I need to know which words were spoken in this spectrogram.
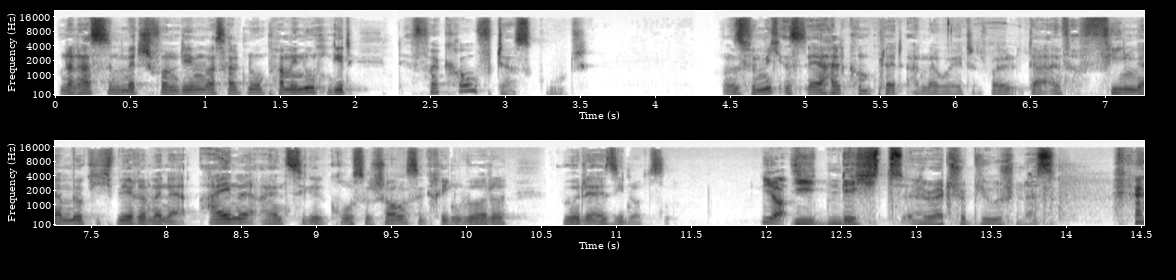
Und dann hast du ein Match von dem, was halt nur ein paar Minuten geht, der verkauft das gut. Also für mich ist er halt komplett underrated, weil da einfach viel mehr möglich wäre, wenn er eine einzige große Chance kriegen würde, würde er sie nutzen. Ja, Die nicht äh, Retribution ist.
